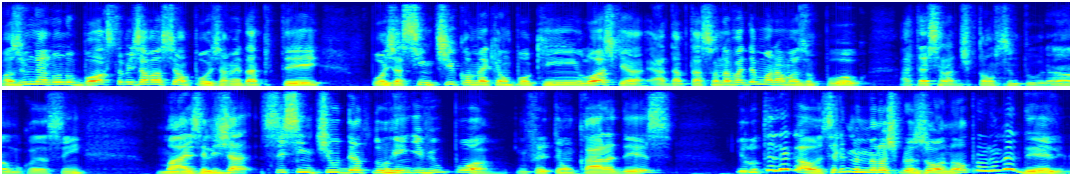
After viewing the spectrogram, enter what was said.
Mas o Enganu no boxe também já vai assim, ó, pô, já me adaptei, pô, já senti como é que é um pouquinho. Lógico que a, adaptação ainda vai demorar mais um pouco, até, sei lá, disputar um cinturão, uma coisa assim. Mas ele já se sentiu dentro do ringue e viu, pô, enfrentei um cara desse e lutei legal. Se ele me menosprezou ou não, o problema é dele.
